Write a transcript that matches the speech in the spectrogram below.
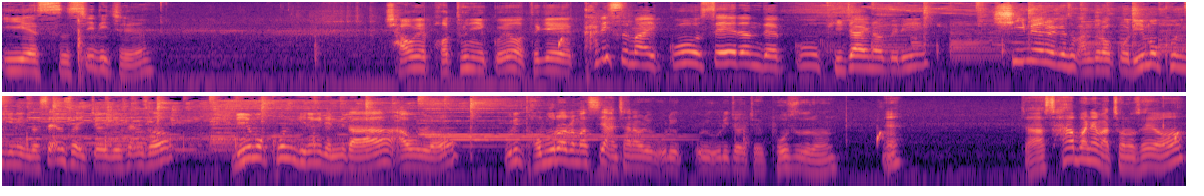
ES 시리즈 좌우에 버튼이 있고요. 되게 카리스마 있고 세련됐고 디자이너들이 심혈을 계속 만들었고 리모컨 기능도 센서 있죠. 이게 센서 리모컨 기능이 됩니다. 아울러 우린 더불어를만 쓰지 않잖아. 우리 우리 우리, 우리 저, 저 보수들은 예? 자 4번에 맞춰 놓으세요.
